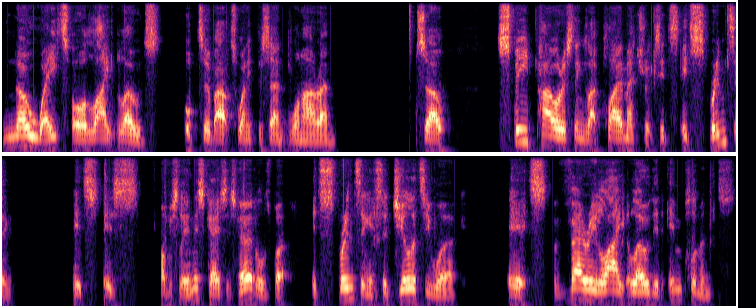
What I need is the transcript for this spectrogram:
no weight or light loads up to about 20% 1RM. So speed power is things like plyometrics. It's it's sprinting. It's it's obviously in this case it's hurdles, but it's sprinting. It's agility work. It's very light loaded implements,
